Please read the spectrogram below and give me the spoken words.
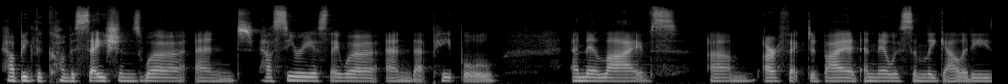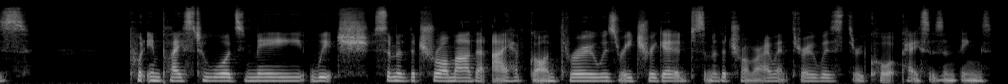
how big the conversations were and how serious they were, and that people and their lives um, are affected by it. And there were some legalities put in place towards me, which some of the trauma that I have gone through was re triggered. Some of the trauma I went through was through court cases and things.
